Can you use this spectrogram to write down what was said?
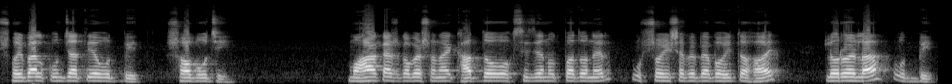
শৈবাল কোন জাতীয় উদ্ভিদ? সবুজি মহাকাশ গবেষণায় খাদ্য ও অক্সিজেন উৎপাদনের উৎস হিসেবে ব্যবহৃত হয় ক্লোরেলা উদ্ভিদ।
